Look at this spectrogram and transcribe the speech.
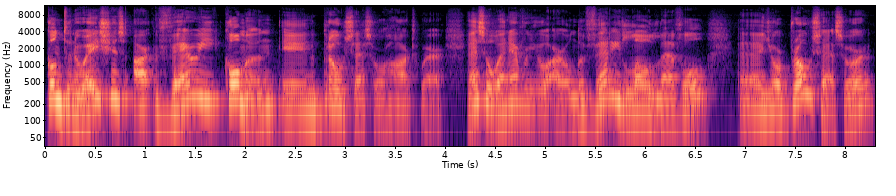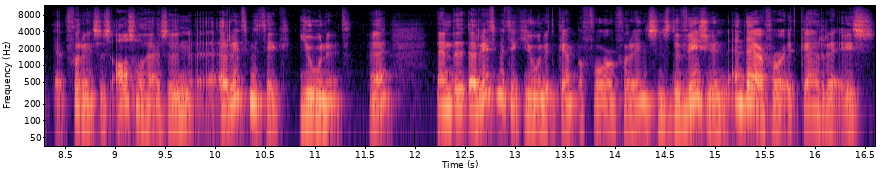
Continuations are very common in processor hardware. And so whenever you are on the very low level, uh, your processor, for instance, also has an arithmetic unit. Eh? And the arithmetic unit can perform, for instance, division, and therefore it can raise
